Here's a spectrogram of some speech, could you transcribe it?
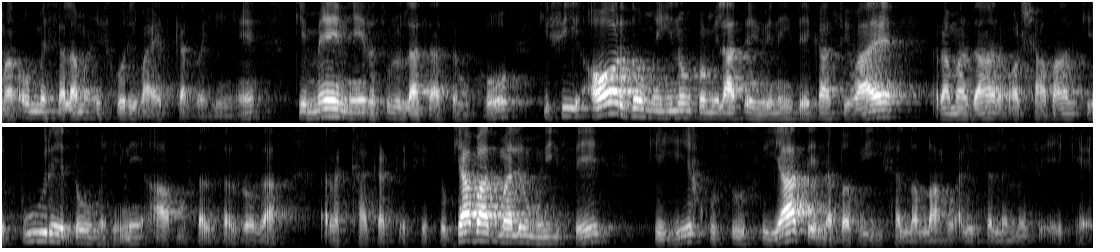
ماں ام سلمہ اس کو روایت کر رہی ہیں کہ میں نے رسول اللہ صلی اللہ علیہ وسلم کو کسی اور دو مہینوں کو ملاتے ہوئے نہیں دیکھا، سوائے رمضان اور شابان کے پورے دو مہینے آپ مسلسل روزہ رکھا کرتے تھے۔ تو کیا بات معلوم ہوئی اس سے کہ یہ خصوصیات نبوی صلی اللہ علیہ وسلم میں سے ایک ہے۔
